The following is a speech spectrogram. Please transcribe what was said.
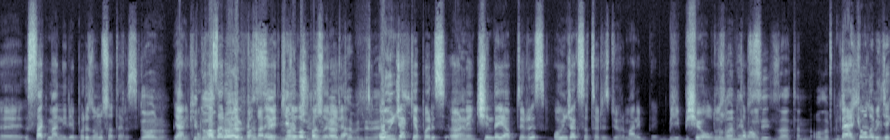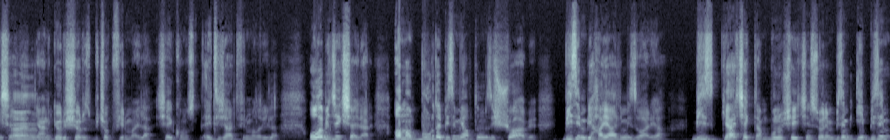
e, ıslak mendil yaparız onu satarız. Doğru. Yani bu Kidolog pazar öyle bir pazar. Evet, Kidolog merch'ünü pazarıyla. yani. Oyuncak yaparız. Örneğin Aynen. Çin'de yaptırırız. Oyuncak satarız diyorum. Hani bir, bir şey olduğu Bunların zaman tamam hepsi mı? zaten olabilecek Belki şeyler. olabilecek şeyler. Aynen. Yani görüşüyoruz birçok firmayla, şey konusunda, e-ticaret firmalarıyla. Olabilecek şeyler. Ama burada bizim yaptığımız iş şu abi. Bizim bir hayalimiz var ya. Biz gerçekten bunu şey için söyleyeyim. Bizim bizim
